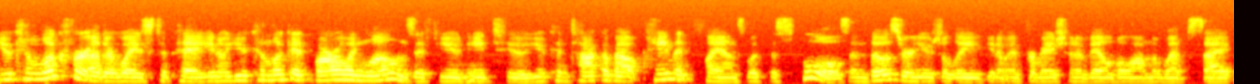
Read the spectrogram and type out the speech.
you can look for other ways to pay. You know, you can look at borrowing loans if you need to. You can talk about payment plans with the schools, and those are usually, you know, information available on the website.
